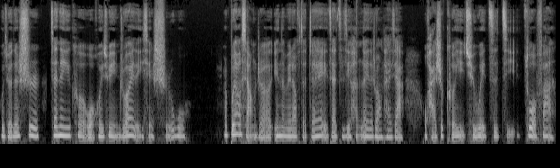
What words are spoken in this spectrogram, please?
我觉得是在那一刻我会去 enjoy 的一些食物，而不要想着 in the middle of the day，在自己很累的状态下，我还是可以去为自己做饭。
